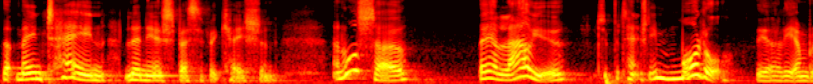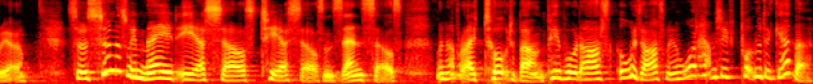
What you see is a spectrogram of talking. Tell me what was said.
that maintain lineage specification. And also, they allow you to potentially model the early embryo. So as soon as we made ES cells, TS cells, and XEN cells, whenever I talked about them, people would ask, always ask me, well, what happens if you put them together?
